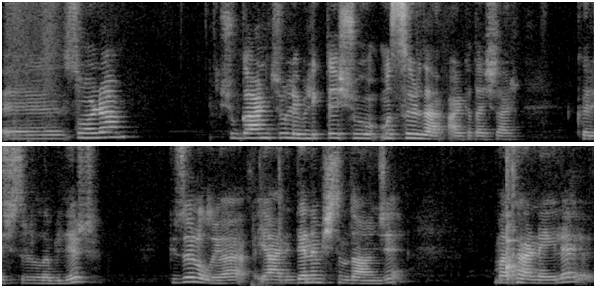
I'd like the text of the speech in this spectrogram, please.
Ee, sonra şu garnitürle birlikte şu mısır da arkadaşlar karıştırılabilir. Güzel oluyor. Yani denemiştim daha önce. Makarna ile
